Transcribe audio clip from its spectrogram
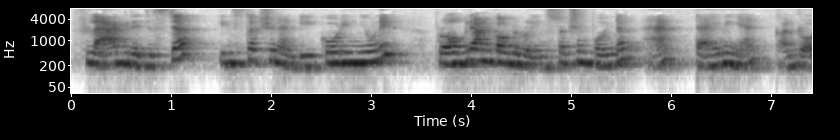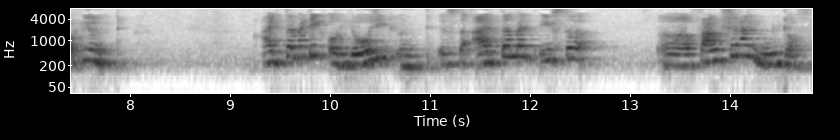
flag register, instruction and decoding unit, program counter or instruction pointer and timing and control unit. Arithmetic or logic unit is the arithmetic is the uh, functional unit of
